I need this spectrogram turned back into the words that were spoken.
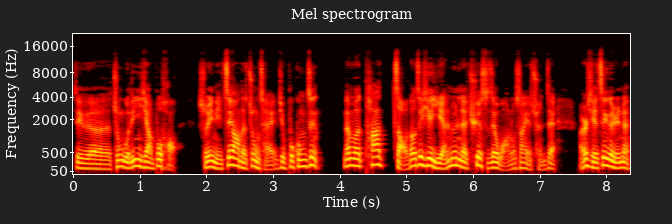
这个中国的印象不好，所以你这样的仲裁就不公正。那么他找到这些言论呢，确实在网络上也存在，而且这个人呢，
